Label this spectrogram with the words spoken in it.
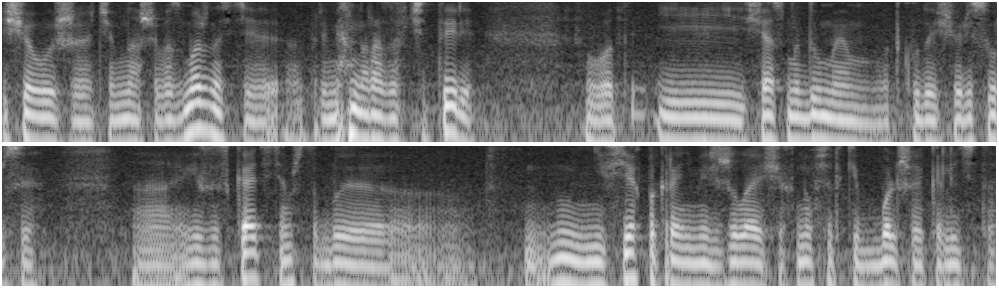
еще выше, чем наши возможности, примерно раза в четыре. Вот. И сейчас мы думаем, откуда еще ресурсы Э, изыскать с тем, чтобы э, ну, не всех, по крайней мере, желающих, но все-таки большее количество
